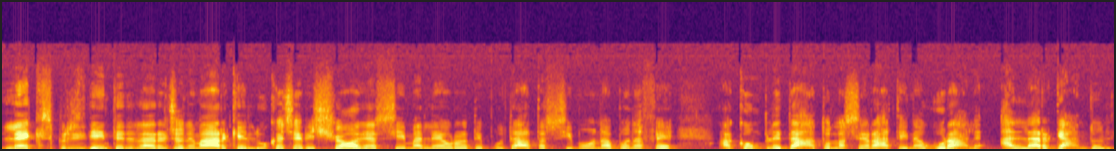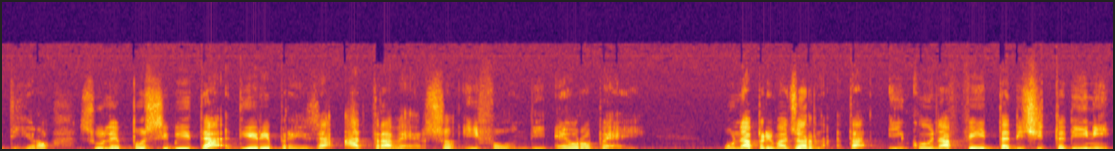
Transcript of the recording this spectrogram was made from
L'ex presidente della Regione Marche Luca Ceriscioli assieme all'eurodeputata Simona Bonafè ha completato la serata inaugurale allargando il tiro sulle possibilità di ripresa attraverso i fondi europei. Una prima giornata in cui una fetta di cittadini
